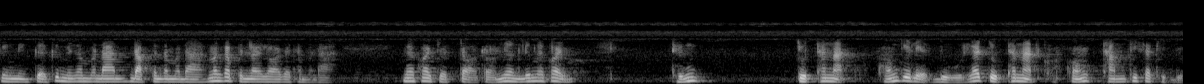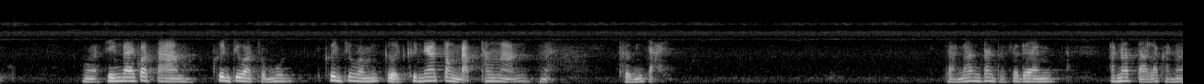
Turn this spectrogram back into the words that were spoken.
สิ่งหนึ่งเกิดขึ้นเป็นธรรมดาดับเป็นธรรมดา มันก็เป็นลอยๆไปธรรมดา ไม่ค่อยจดจ่อต่อเนื่องหรือไม่ค่อย ถึงจุดถนัดของกิเลสอยู่ และจุดถนัดของธรรมที่สถิตอยู่ว่าสิ่งใดก็ตามขึ้นชื่ว่าสมมุติ ขึ้นชื่อว่ามันเกิดขึ้นแล้วต้องดับทั้งนั้นนะถึงใจ จากนั้นท่านก็แสดงอนัตตาลักษณะ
